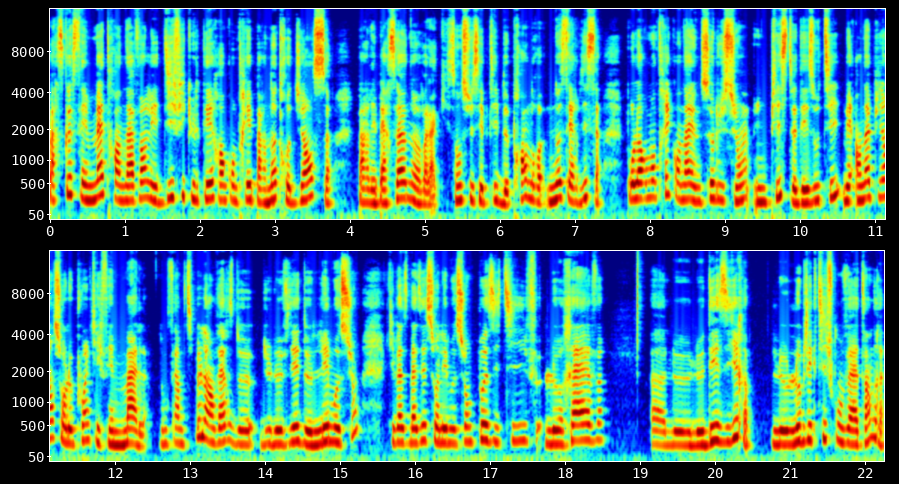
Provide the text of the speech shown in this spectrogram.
parce que c'est mettre en avant les difficultés rencontrées par notre audience, par les personnes euh, voilà qui sont susceptibles de prendre nos services pour leur montrer qu'on a une solution, une piste, des outils, mais en appuyant sur le point qui fait mal. Donc c'est un petit peu l'inverse du levier de l'émotion qui va se baser sur l'émotion positive, le rêve, euh, le, le désir, l'objectif qu'on veut atteindre.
